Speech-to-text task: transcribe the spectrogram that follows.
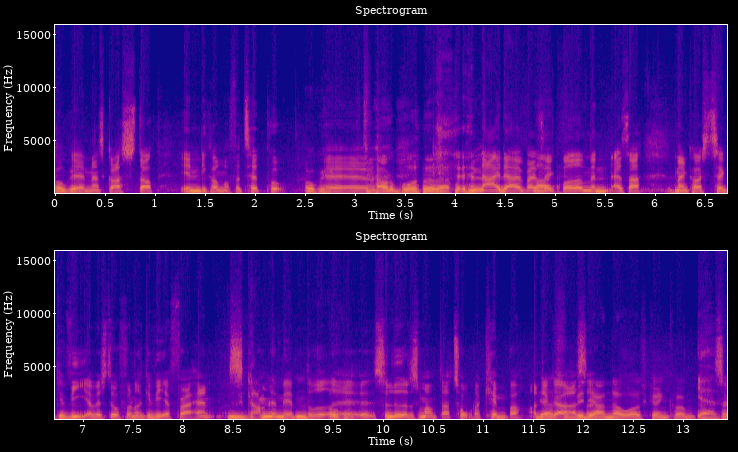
Okay. Øh, man skal også stoppe, inden de kommer for tæt på. Okay, Øh, det har du prøvet, eller? Nej, det har jeg faktisk Nej. Ikke prøvet, men altså, man kan også tage gevier, hvis du har fundet gevier førhen. Skramle med dem, du ved. Mm. Okay. Øh, så lyder det som om, der er to, der kæmper. Og det Ja, gør så vil også, de andre jo også gerne komme. Ja, så,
